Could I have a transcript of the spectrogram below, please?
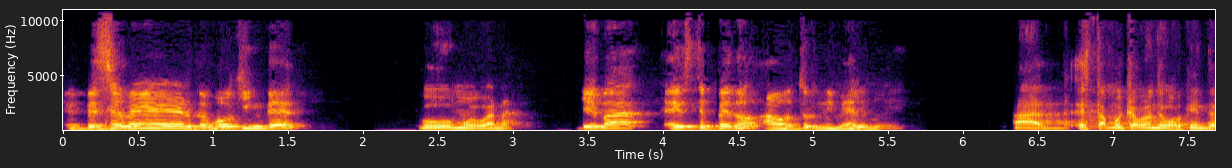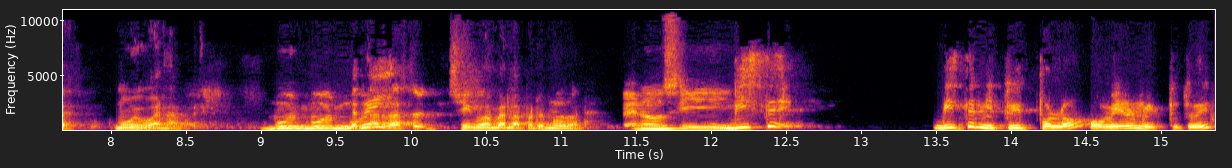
Empecé a ver The Walking Dead. Uh, muy buena. Lleva este pedo a otro nivel, güey. Ah, está muy cabrón de Walking Dead. Muy buena, güey. Muy, muy, Me muy. tardaste un chingo en verla, pero es muy buena. Pero sí. ¿Viste? ¿Viste mi tweet, Polo? ¿O vieron mi tweet?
